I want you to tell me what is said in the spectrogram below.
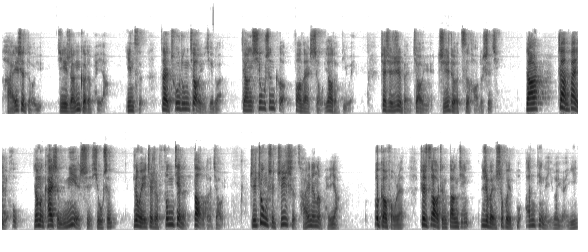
还是德育及人格的培养，因此在初中教育阶段将修身课放在首要的地位，这是日本教育值得自豪的事情。然而战败以后，人们开始蔑视修身，认为这是封建的道德教育，只重视知识才能的培养。不可否认，这是造成当今日本社会不安定的一个原因。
